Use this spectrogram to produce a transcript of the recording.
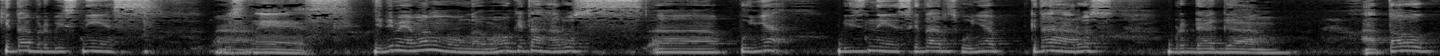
kita berbisnis. Bisnis. Jadi memang mau nggak mau kita harus eh, punya bisnis, kita harus punya, kita harus berdagang. Atau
